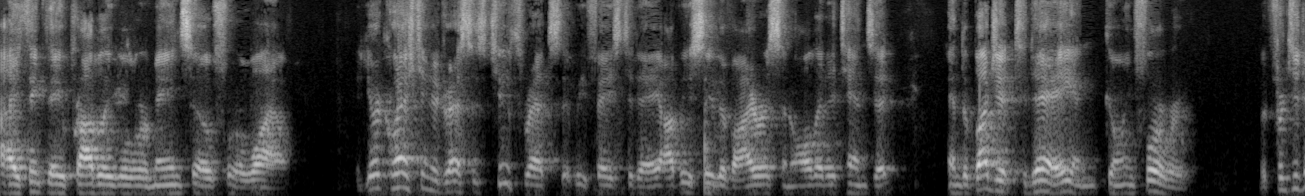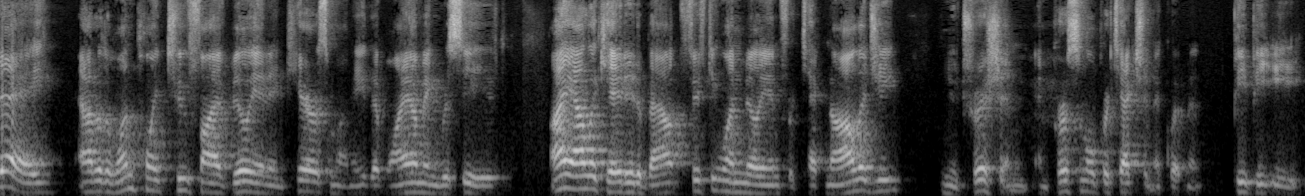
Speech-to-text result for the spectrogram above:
I think they probably will remain so for a while. Your question addresses two threats that we face today obviously, the virus and all that attends it, and the budget today and going forward. But for today, out of the 1.25 billion in CARES money that Wyoming received, I allocated about 51 million for technology nutrition, and personal protection equipment, PPE,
